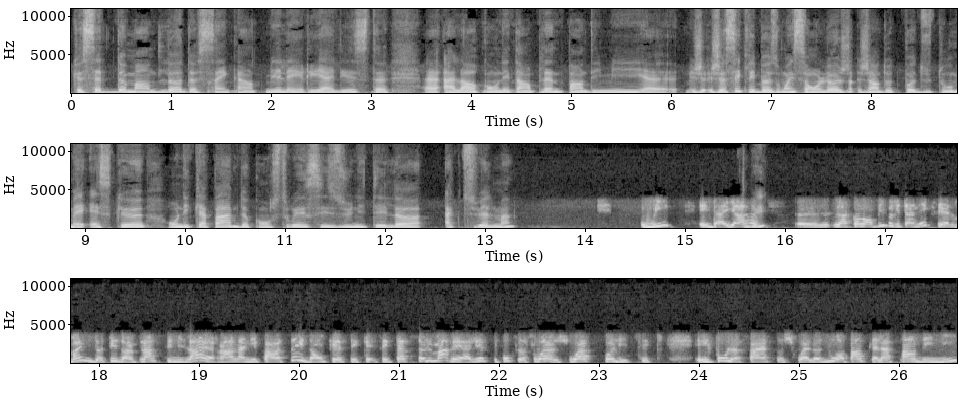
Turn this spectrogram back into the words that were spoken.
que cette demande-là de 50 000 est réaliste euh, alors qu'on est en pleine pandémie? Euh, je, je, sais que les besoins sont là, j'en doute pas du tout, mais est-ce que on est capable de construire ces unités-là actuellement? Oui. Et d'ailleurs, oui. Euh, la Colombie-Britannique c'est elle-même dotée d'un plan similaire hein, l'année passée. Donc, euh, c'est absolument réaliste. Il faut que ce soit un choix politique. Et il faut le faire, ce choix-là. Nous, on pense que la pandémie,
